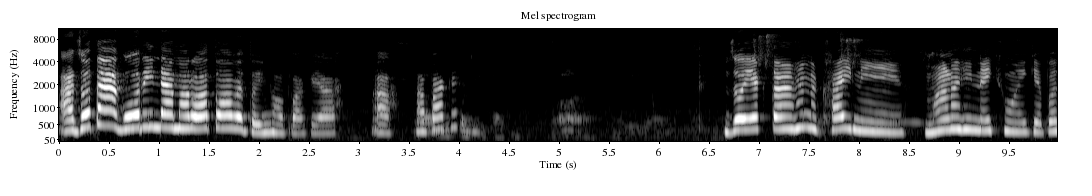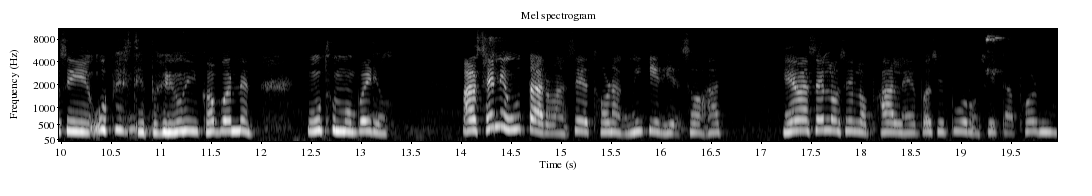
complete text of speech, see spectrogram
આ જોતા આ ગોરિંડા મારો આતો આવે તોય ન પાકે આ. આ આ પાકે? જો એકતા હે ને ખાઈને માણસી નાખ્યું હોય કે પછી ઉપરથી પડ્યું હોય, ખબર નથી. ઊંથમું પડ્યું. આ છે ને ઉતારવા છે, થોડાક નીકળી સો હાથ. હેવા સહેલો સેલો ફાલ હે, પછી પૂરું સીતાફળને.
